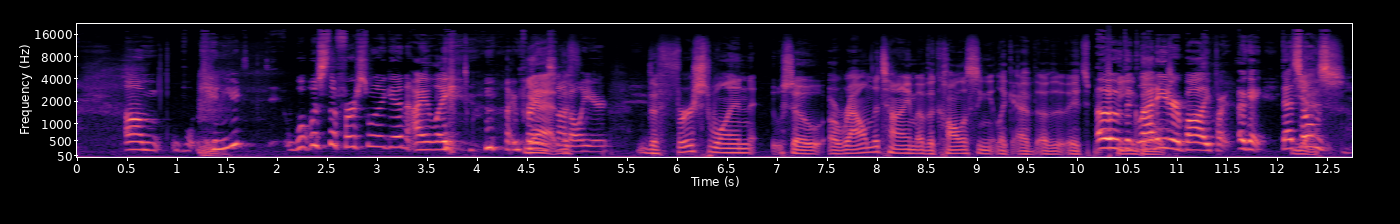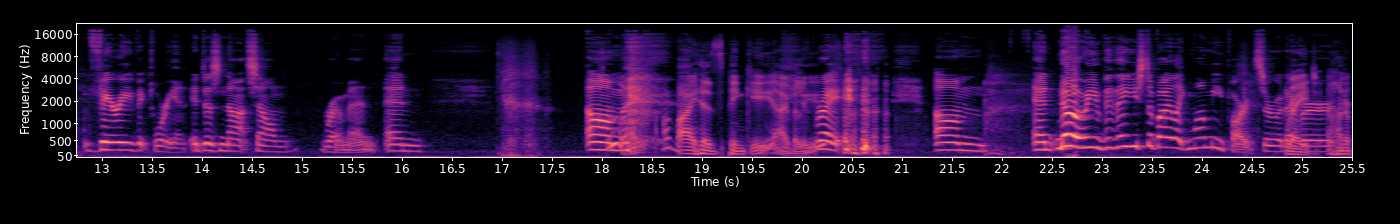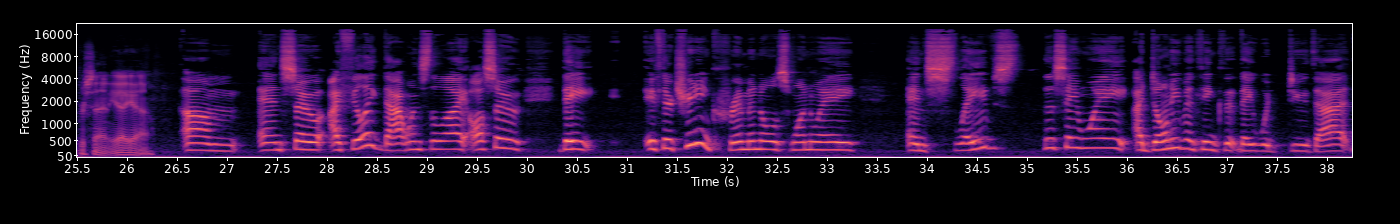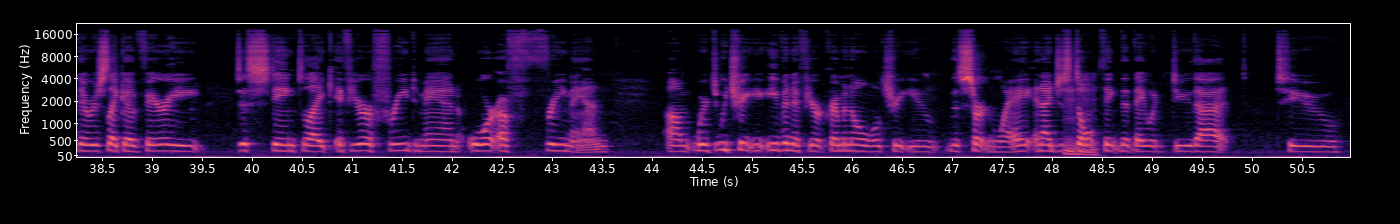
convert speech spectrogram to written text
um can you what was the first one again i like my brain's Yeah, not the- all here The first one, so around the time of the Colosseum, like of, of it's oh the gladiator body part okay that sounds Yes. very victorian it does not sound roman and um I'll buy his pinky, I believe. right um and no i mean they used to buy like mummy parts or whatever. Right. whatever 100%. Yeah, yeah. Um, and so I feel like that one's the lie. Also, they if they're treating criminals one way and slaves the same way, I don't even think that they would do that. There was like a very distinct like if you're a freed man or a free man, um, we we treat you even if you're a criminal, we'll treat you this certain way. And I just don't think that they would do that to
